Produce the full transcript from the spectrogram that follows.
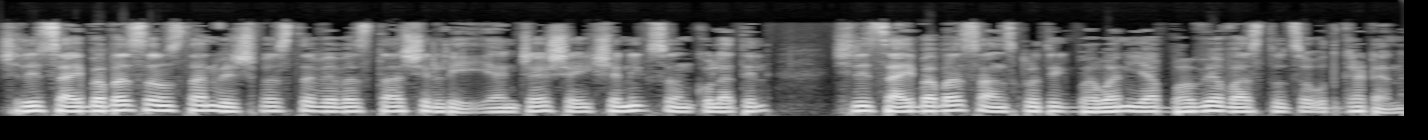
श्री साईबाबा संस्थान विश्वस्त व्यवस्था शिर्डी यांच्या शैक्षणिक संकुलातील श्री साईबाबा सांस्कृतिक भवन या भव्य वास्तूचं उद्घाटन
